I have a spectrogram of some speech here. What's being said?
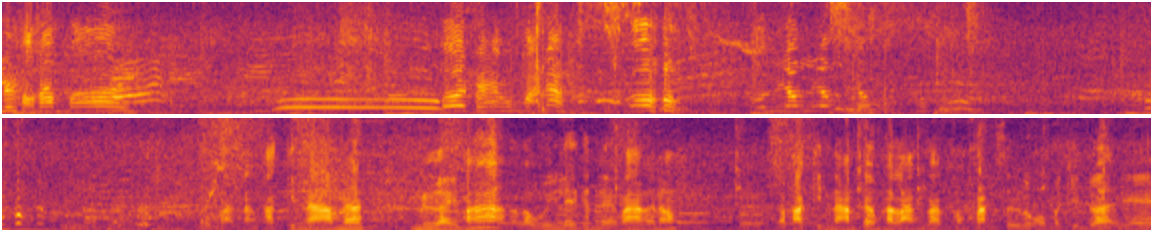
หนึ่งสองสามไปวู้เอ้ยแซงของขวัญอะ โอ้ โอ้เลี้ยวเลี้ยวเลี้ยวฝันนั่งพักกินน้ำนะ เหนื่อยมาก เราวิ่งเล่นกันเหนื่อยมากเลยเนาะเราพักกินน้ำเติมพลังก่อนต้องขัดซื้อลูกอมมากินด้วยนี่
